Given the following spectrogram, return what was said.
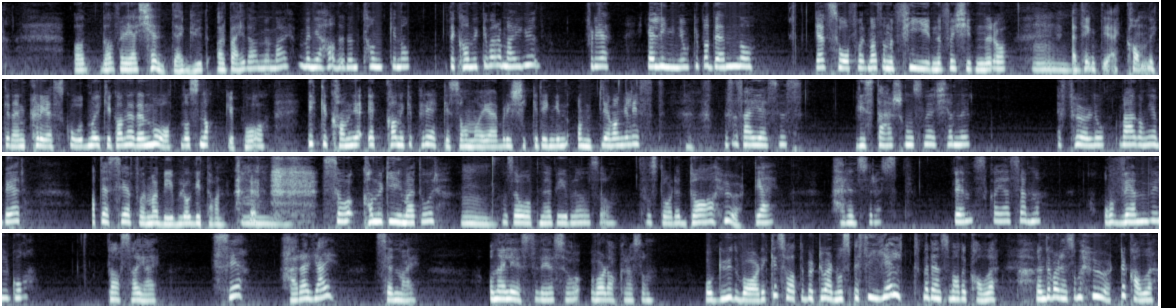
Og da, for jeg kjente jeg Gud arbeida med meg, men jeg hadde den tanken at det kan ikke være meg, Gud. For jeg, jeg ligner jo ikke på den, og jeg så for meg sånne fine forkynner, og jeg tenkte jeg kan ikke den kleskoden, og ikke kan jeg den måten å snakke på. Ikke kan jeg, jeg kan ikke preke sånn, og jeg blir sikkert ingen ordentlig evangelist. Men så jeg, Jesus, hvis det er sånn som jeg kjenner Jeg føler jo hver gang jeg ber, at jeg ser for meg Bibelen og gitaren. så kan du ikke gi meg et ord? Og så åpner jeg Bibelen, og så, så står det Da hørte jeg Herrens røst. Hvem skal jeg sende? Og hvem vil gå? Da sa jeg, se, her er jeg, send meg. Og når jeg leste det, så var det akkurat som Å Gud, var det ikke så at det burde være noe spesielt med den som hadde kallet, men det var den som hørte kallet.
